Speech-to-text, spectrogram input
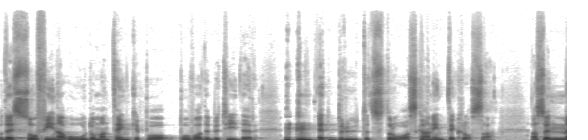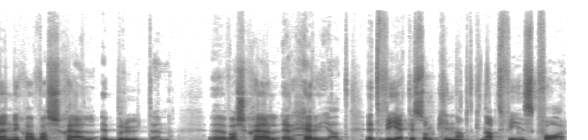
Och det är så fina ord om man tänker på, på vad det betyder. Ett brutet strå ska han inte krossa. Alltså en människa vars själ är bruten Eh, vars själ är härjad. Ett veke som knappt, knappt finns kvar.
